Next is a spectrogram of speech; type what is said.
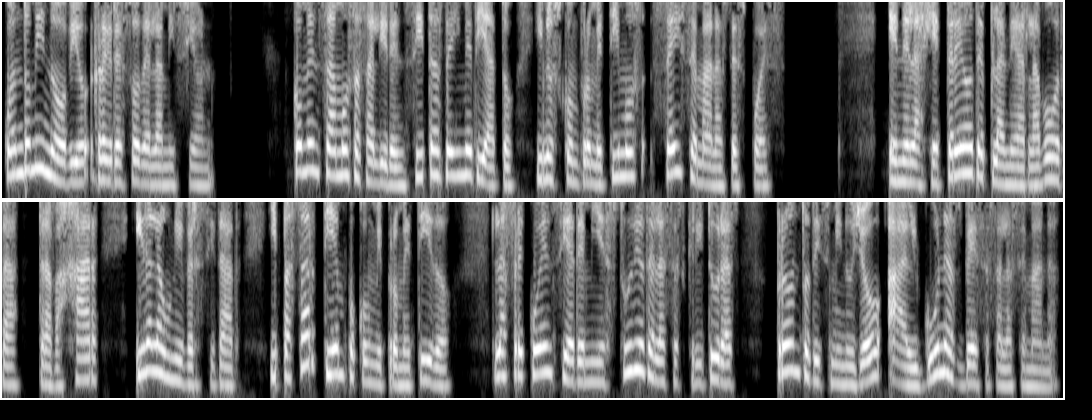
cuando mi novio regresó de la misión. Comenzamos a salir en citas de inmediato y nos comprometimos seis semanas después. En el ajetreo de planear la boda, trabajar, ir a la universidad y pasar tiempo con mi prometido, la frecuencia de mi estudio de las escrituras pronto disminuyó a algunas veces a la semana.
